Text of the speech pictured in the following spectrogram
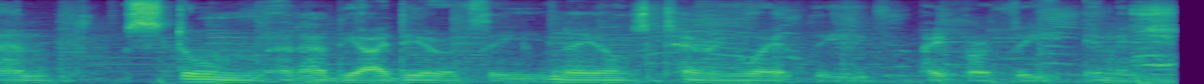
And Storm had had the idea of the nails tearing away at the paper of the image.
